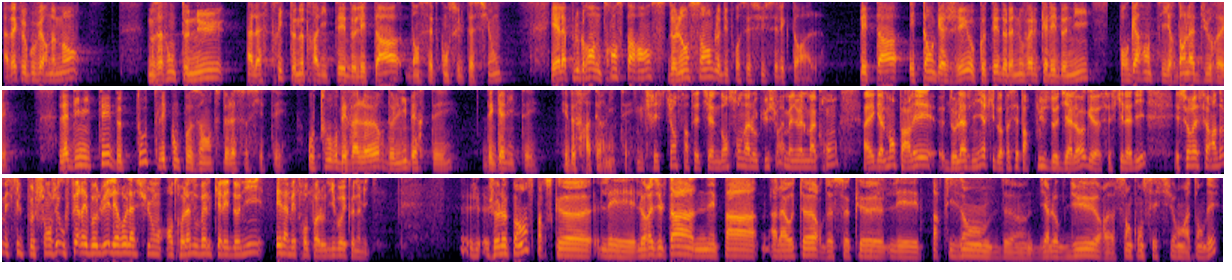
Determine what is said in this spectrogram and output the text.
Avec le gouvernement, nous avons tenu à la stricte neutralité de l'État dans cette consultation et à la plus grande transparence de l'ensemble du processus électoral. L'État est engagé aux côtés de la Nouvelle-Calédonie pour garantir dans la durée la dignité de toutes les composantes de la société autour des valeurs de liberté, d'égalité et de fraternité. Christian Saint-Etienne, dans son allocution, Emmanuel Macron a également parlé de l'avenir qui doit passer par plus de dialogue, c'est ce qu'il a dit. Et ce référendum, est-ce qu'il peut changer ou faire évoluer les relations entre la Nouvelle-Calédonie et la métropole au niveau économique? Je le pense parce que les, le résultat n'est pas à la hauteur de ce que les partisans d'un dialogue dur sans concession attendaient.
